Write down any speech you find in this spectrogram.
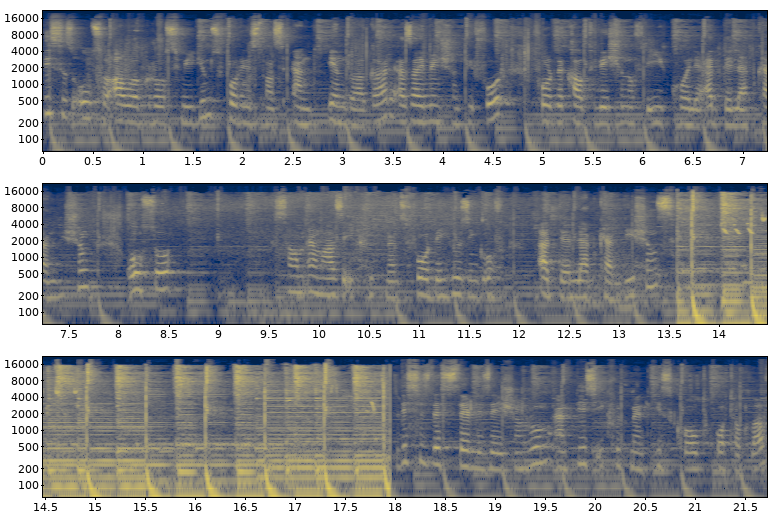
This is also our growth mediums, for instance, and endoagar, as I mentioned before, for the cultivation of the E. coli at the lab condition. Also, some analysis equipment for the using of at the lab conditions. This is the sterilization room, and this equipment is called autoclave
